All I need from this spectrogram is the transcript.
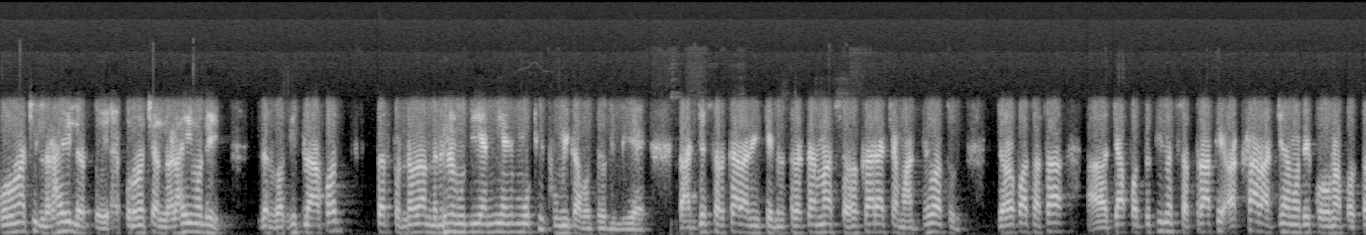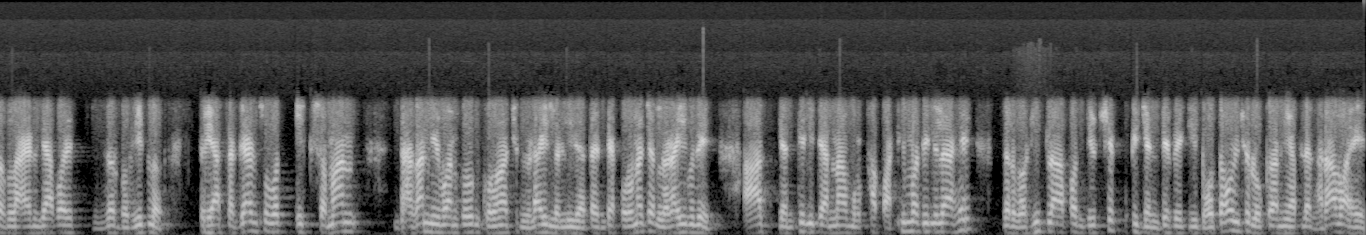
कोरोनाची लढाई लढतो. या कोरोनाच्या लढाईमध्ये जर बघितलं आपण तर पंतप्रधान नरेंद्र मोदी यांनी मोठी भूमिका बजावलेली आहे. राज्य सरकार आणि केंद्र सरकारनं सहकार्याच्या माध्यमातून जवळपास आता ज्या पद्धतीनं सतरा ते अठरा राज्यांमध्ये कोरोना पसरला आहे आणि ज्यामुळे जर बघितलं तर या सगळ्यांसोबत एक समान धागा निर्माण करून कोरोनाची लढाई लढली जात आहे. आणि त्या कोरोनाच्या लढाईमध्ये आज जनतेने त्यांना मोठा पाठिंबा दिलेला आहे. जर बघितलं आपण दीडशे कोटी जनतेपैकी बहुतांश लोकांनी आपल्या घराबाहेर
